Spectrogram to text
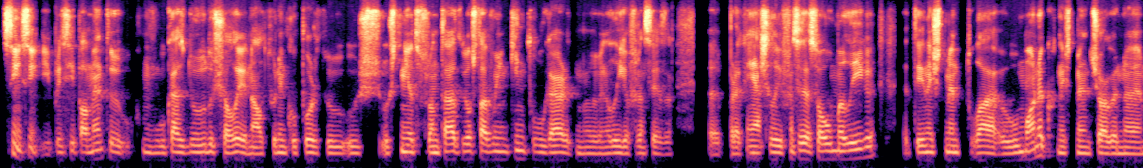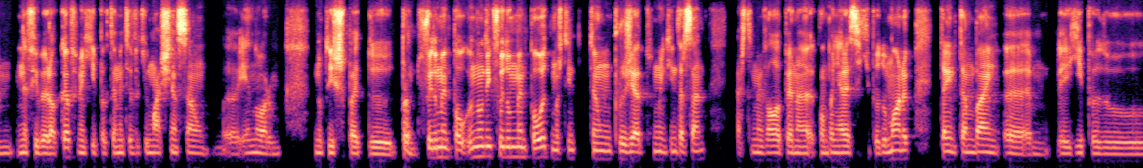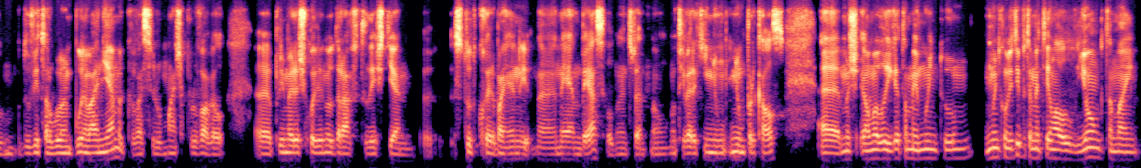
Sim, sim, e principalmente como o caso do, do Cholet, na altura em que o Porto os, os tinha defrontado, eles estavam em quinto lugar no, na Liga Francesa. Eh, para quem acha que a Liga Francesa é só uma liga, tem neste momento lá o Mónaco, neste momento joga na, na FIBA Euro Cup, uma equipa que também teve aqui uma ascensão uh, enorme no que diz respeito de. Pronto, foi do momento para o, não digo que foi um momento para o outro, mas tem, tem um projeto muito interessante acho que também vale a pena acompanhar essa equipa do Mónaco. Tem também uh, a equipa do, do Vitor Buembanyama, que vai ser o mais provável uh, primeira escolha no draft deste ano, uh, se tudo correr bem na, na NBA, se ele, entretanto, não, não tiver aqui nenhum, nenhum percalço. mas é uma liga também muito, muito competitiva. Também tem lá o Lyon, que também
